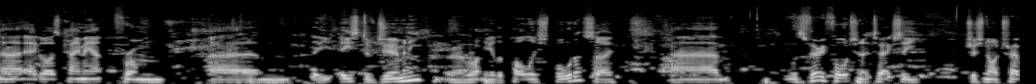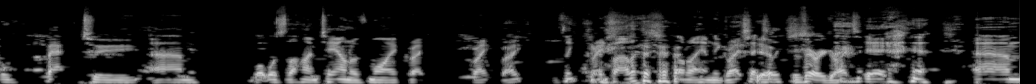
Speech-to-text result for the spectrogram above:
Uh, our guys came out from um, the east of Germany, uh, right near the Polish border. So um, was very fortunate to actually. Trish and I travelled back to um, what was the hometown of my great great great I think grandfather. I don't know how many greats actually. very great. Yeah. um,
